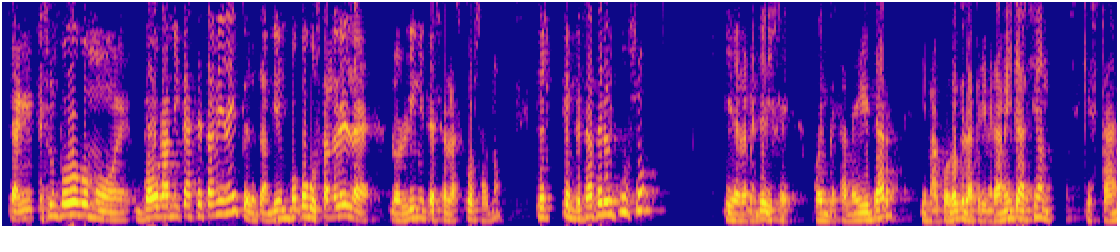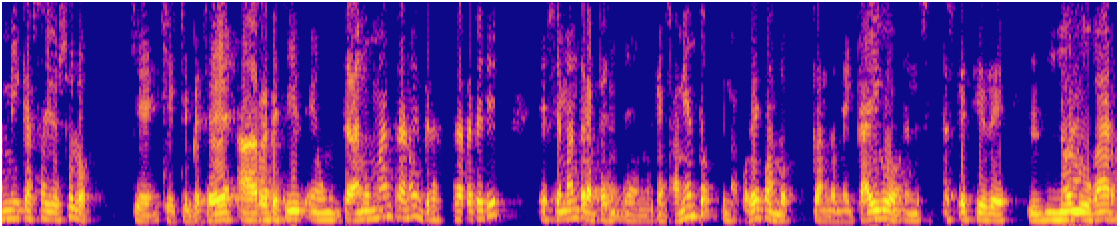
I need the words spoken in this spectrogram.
O sea, que es un poco como, un poco kamikaze también ahí, pero también un poco buscándole los límites a las cosas, ¿no? Entonces, empecé a hacer el curso y de repente dije, pues empecé a meditar y me acuerdo que la primera meditación que estaba en mi casa yo solo, que, que, empecé a repetir, un, te dan un mantra, ¿no? Empiezas a repetir ese mantra en el pensamiento. Y me acuerdo cuando, cuando me caigo en esa especie de no lugar,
